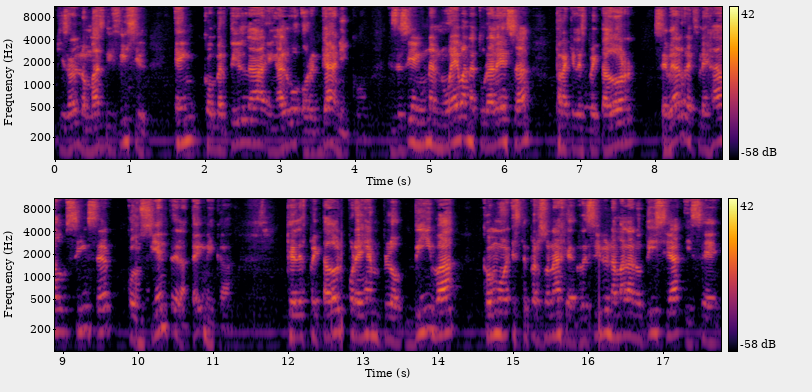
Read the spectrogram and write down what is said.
quizás lo más difícil, en convertirla en algo orgánico, es decir, en una nueva naturaleza para que el espectador se vea reflejado sin ser consciente de la técnica. Que el espectador, por ejemplo, viva como este personaje recibe una mala noticia y se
